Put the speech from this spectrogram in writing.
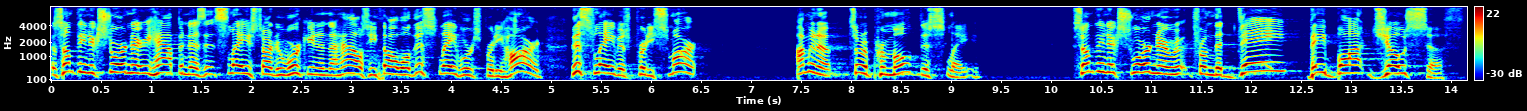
Something extraordinary happened as that slave started working in the house. He thought, well, this slave works pretty hard. This slave is pretty smart. I'm going to sort of promote this slave. Something extraordinary from the day they bought Joseph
